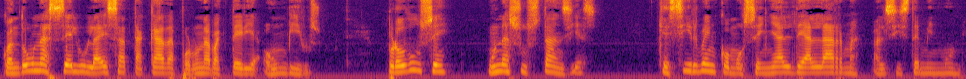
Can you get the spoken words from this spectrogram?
cuando una célula es atacada por una bacteria o un virus, produce unas sustancias que sirven como señal de alarma al sistema inmune.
